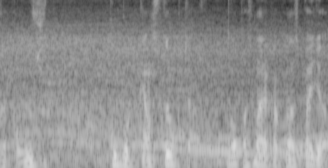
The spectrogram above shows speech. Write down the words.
заполучит Кубок конструкторов. Ну, посмотрим, как у нас пойдет.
